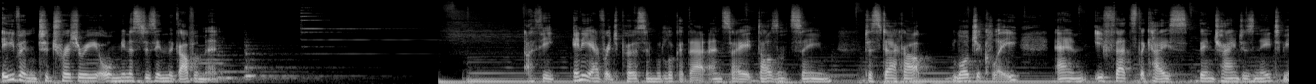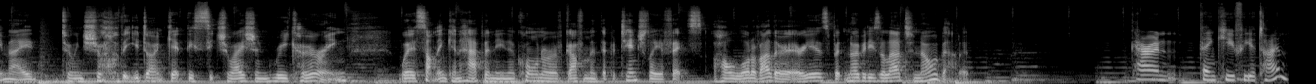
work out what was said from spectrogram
even to Treasury or ministers in the government. I think any average person would look at that and say it doesn't seem to stack up logically. And if that's the case, then changes need to be made to ensure that you don't get this situation recurring where something can happen in a corner of government that potentially affects a whole lot of other areas, but nobody's allowed to know about it. Karen, thank you for your time.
